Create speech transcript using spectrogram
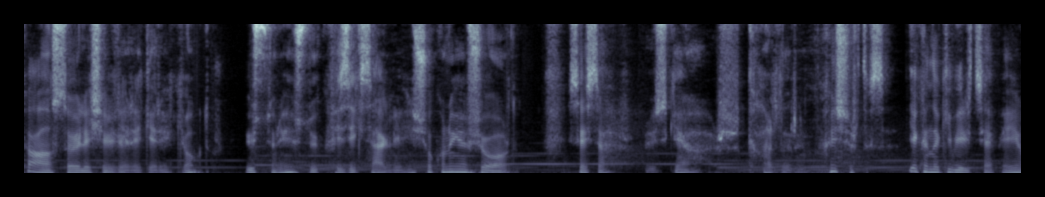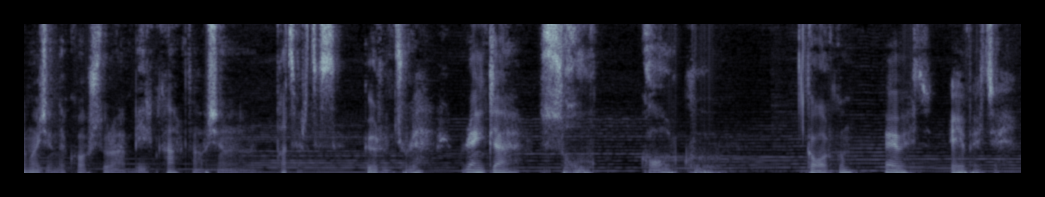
Kaos öyle şeylere gerek yoktur. Üstüne üstlük fizikselliğin şokunu yaşıyordum. Sesler, rüzgar, karların hışırtısı, yakındaki bir tepe yamacında koşturan bir kar tavşanının patırtısı, görüntüler, Renkler, soğuk, korku. Korkum? Evet, elbette.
